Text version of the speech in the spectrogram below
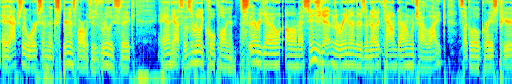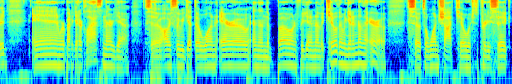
it actually works in the experience bar which is really sick and yeah, so this is a really cool plugin. So there we go. Um, as soon as you get in the arena, there's another countdown, which I like. It's like a little grace period. And we're about to get our class, and there we go. So obviously we get the one arrow and then the bow, and if we get another kill, then we get another arrow. So it's a one-shot kill, which is pretty sick.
